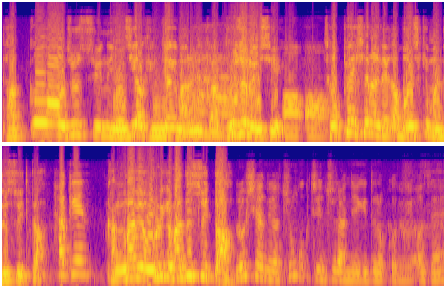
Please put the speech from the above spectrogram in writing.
바꿔줄 수 있는 여지가 굉장히 많 으니까 아. 도전 의식. 어, 어. 저 패션을 내가 멋있게 만들 수 있다. 하긴 강남에 어울리게 만들 수 있다. 언니가 중국 진출한 얘기 들었거든요 어제.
